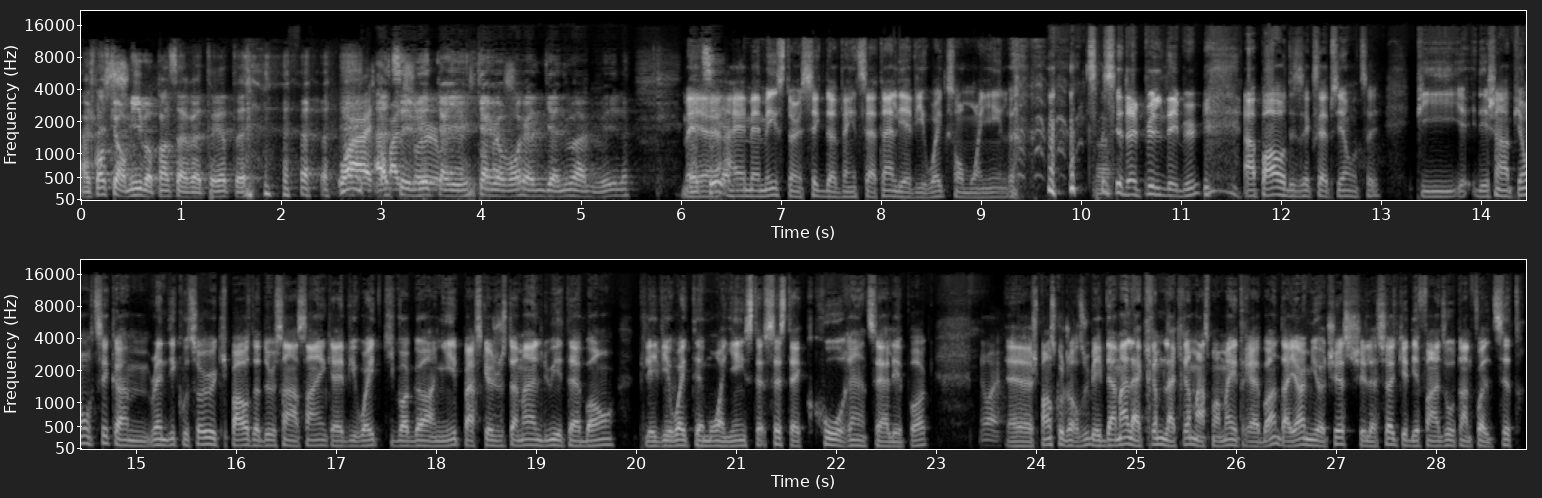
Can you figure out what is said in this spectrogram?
Je pense que Cormier va prendre sa retraite ouais, assez vite quand, il, quand il va voir Nganou arriver. Là. Mais, euh, à MMA, c'est un cycle de 27 ans, les heavyweights sont moyens. Là. C'est depuis le début, à part des exceptions. sais. Puis des champions comme Randy Couture qui passe de 205 à heavyweight qui va gagner parce que justement, lui était bon, puis les heavyweights étaient moyens. Ça, c'était courant à l'époque. Ouais. Euh, je pense qu'aujourd'hui, évidemment, la crème de la crème en ce moment est très bonne. D'ailleurs, Miocic, c'est le seul qui a défendu autant de fois le titre.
